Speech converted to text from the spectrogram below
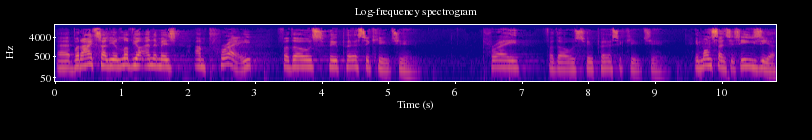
Uh, but I tell you, love your enemies and pray for those who persecute you. Pray for those who persecute you. In one sense, it's easier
